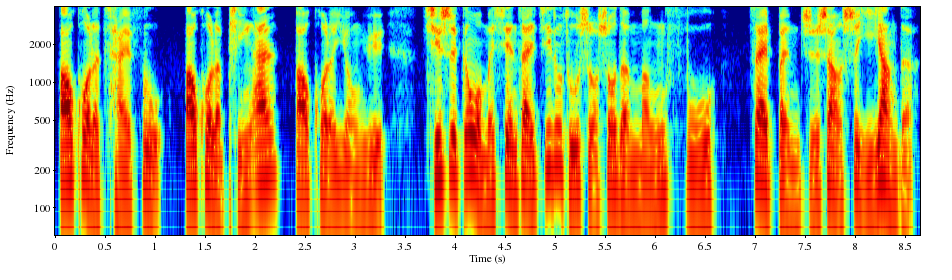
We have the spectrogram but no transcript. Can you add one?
包括了财富。包括了平安，包括了荣誉，其实跟我们现在基督徒所说的蒙福，在本质上是一样的。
